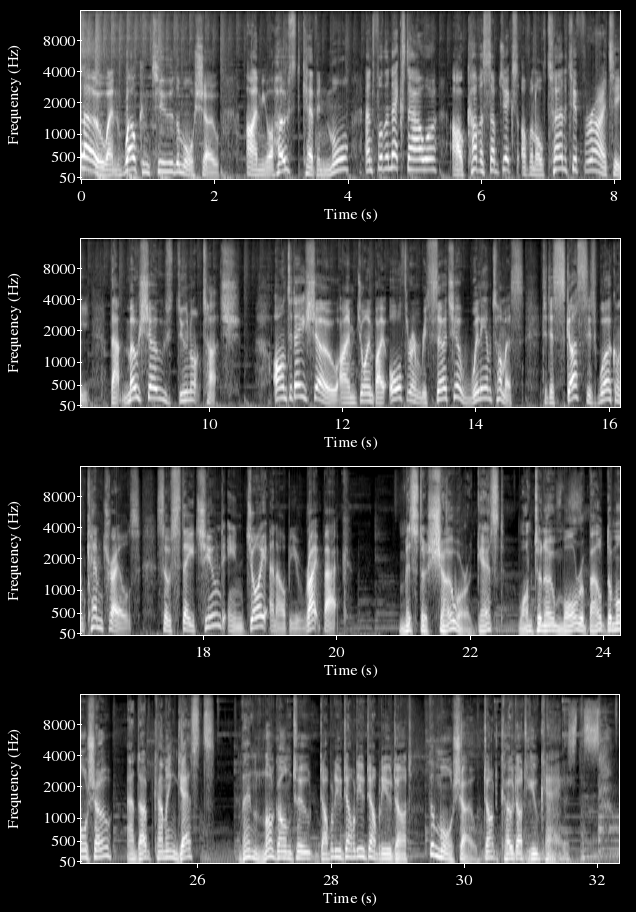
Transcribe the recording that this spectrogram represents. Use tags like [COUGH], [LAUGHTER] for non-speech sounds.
Hello and welcome to The Moore Show. I'm your host, Kevin Moore, and for the next hour, I'll cover subjects of an alternative variety that most shows do not touch. On today's show, I'm joined by author and researcher William Thomas to discuss his work on chemtrails, so stay tuned, enjoy, and I'll be right back. Mr. Show or a guest? Want to know more about The Moore Show and upcoming guests? Then log on to www themooreshow.co.uk.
